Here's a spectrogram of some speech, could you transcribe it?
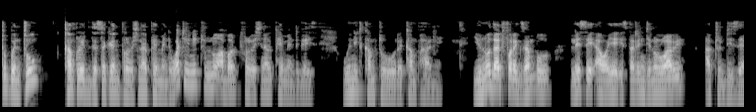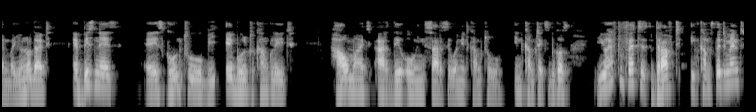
2.2 calculate the second provisional payment. What you need to know about provisional payment guys when it comes to the company. You know that for example let's say our year is starting january up to december. You know that a business eh, is going to be able to calculate how much are they owing SARS when it comes to income tax. Because you have to first draft income statement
